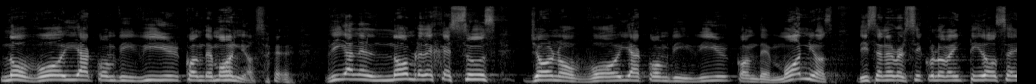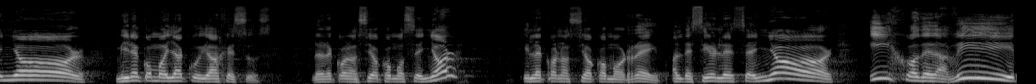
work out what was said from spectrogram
no voy a convivir con demonios. Digan el nombre de Jesús, yo no voy a convivir con demonios. Dice en el versículo 22, Señor, miren cómo ella acudió a Jesús. Le reconoció como Señor y le conoció como rey. Al decirle, Señor, hijo de David,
